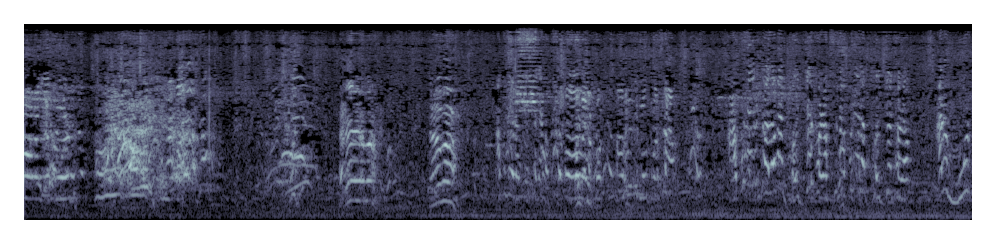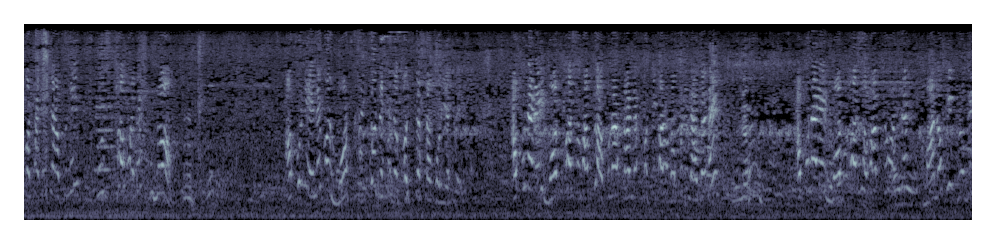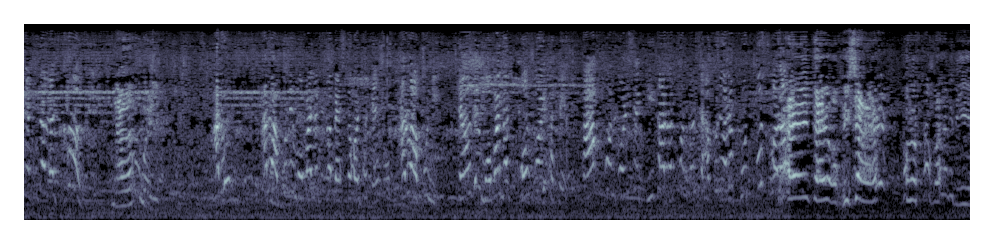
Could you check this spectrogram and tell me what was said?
মোৰ কথাকেইটা আপুনি সুস্থভাৱে শুনক আপুনি এনেকৈ মদ খাদ্য তেখেতক অত্যাচাৰ কৰি আছে আপোনাৰ এই মদ খোৱা স্বভাৱটো আপোনাৰ কাৰণে ক্ষতিকাৰক আপুনি নাজানে আপোনাৰ এই মদ খোৱা স্বভাৱটো হৈছে মানসিক ৰোগীৰ এটা লক্ষণ আৰু আৰু আপুনি মোবাইলত কিবা ব্যস্ত হৈ থাকে আৰু আপুনি তেওঁ যে মোবাইলত ফোন কৰি থাকে কাক ফোন কৰিছে কি কাৰণত ফোন কৰিছে আপুনি অলপ ফুটফুচ কৰক অফিচাৰ অলপ চাব লাগে দিয়ে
